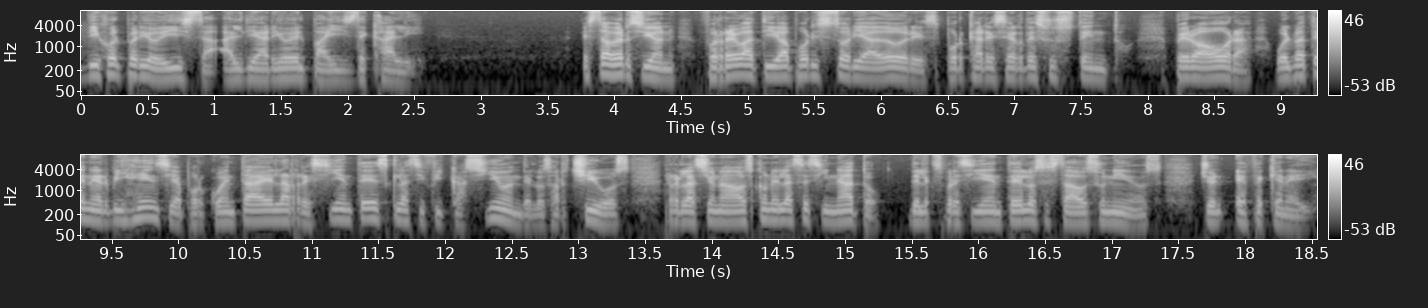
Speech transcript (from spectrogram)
dijo el periodista al diario del País de Cali. Esta versión fue rebatida por historiadores por carecer de sustento, pero ahora vuelve a tener vigencia por cuenta de la reciente desclasificación de los archivos relacionados con el asesinato del expresidente de los Estados Unidos, John F. Kennedy.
